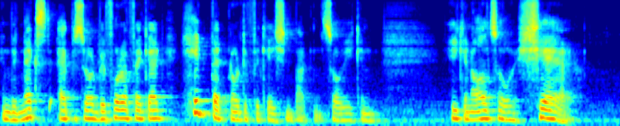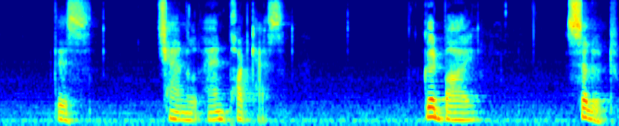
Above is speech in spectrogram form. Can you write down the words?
in the next episode. Before I forget, hit that notification button so you can you can also share this channel and podcast. Goodbye. Salute.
